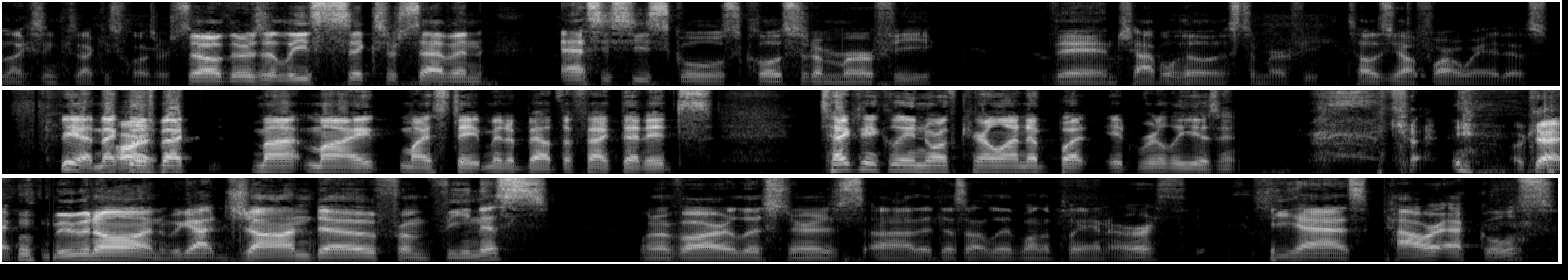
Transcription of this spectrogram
Lexington, Kentucky's closer. So there's at least six or seven SEC schools closer to Murphy than Chapel Hill is to Murphy. Tells you how far away it is. Yeah, and that All goes right. back my my my statement about the fact that it's technically in North Carolina, but it really isn't. okay. Okay. Moving on. We got John Doe from Venus, one of our listeners uh, that does not live on the planet Earth. He has Power Echols,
